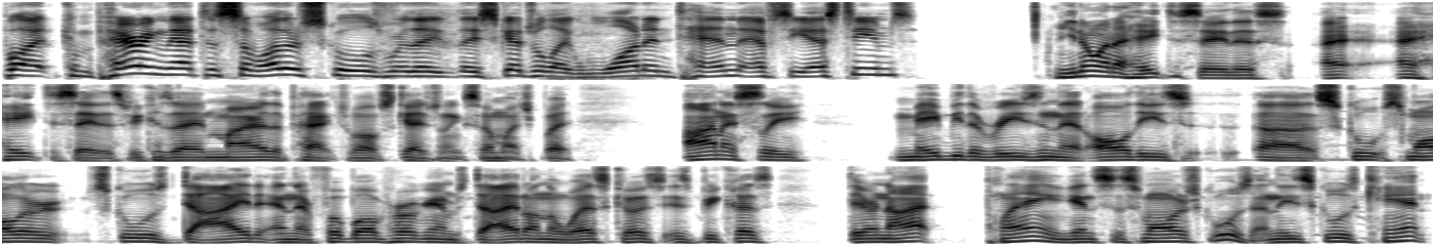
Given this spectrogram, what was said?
But comparing that to some other schools where they, they schedule like one in ten FCS teams, You know what? I hate to say this. I, I hate to say this because I admire the Pac 12 scheduling so much. But honestly, maybe the reason that all these uh, school smaller schools died and their football programs died on the West Coast is because they're not playing against the smaller schools. And these schools can't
